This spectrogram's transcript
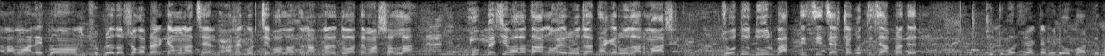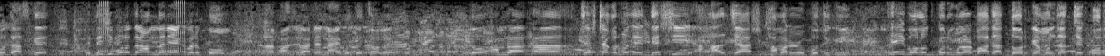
সালামু আলাইকুম। সুপ্রিয় দর্শক, আপনারা কেমন আছেন? আশা করছি ভালো আছেন। আপনাদের দোয়াতে মার্শাল্লাহ খুব বেশি ভালো তা নয়, রোজা থাকে রোজার মাস। যত দূর পারতেছি, চেষ্টা করতেছি আপনাদের ছোট্ট পরিসরে একটা ভিডিও উপহার দেবো। তো আজকে দেশি বলদের আমদানি একেবারে কম। পাঁচি হাটে নাই বলতে চলে। তো আমরা চেষ্টা করব যে দেশি হাল চাষ, খামারের উপযোগী, এই বলদ গরুগুলোর বাজার দর কেমন যাচ্ছে, কত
